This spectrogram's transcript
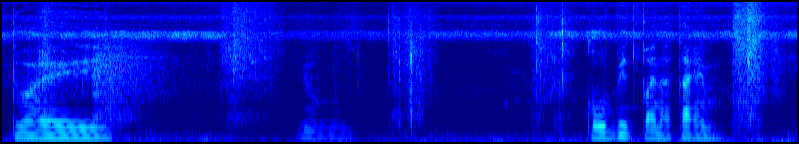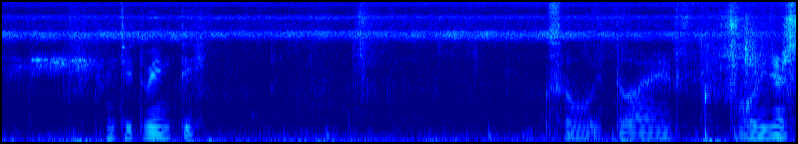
Ito ay yung COVID pa na time 2020. So ito ay 4 years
